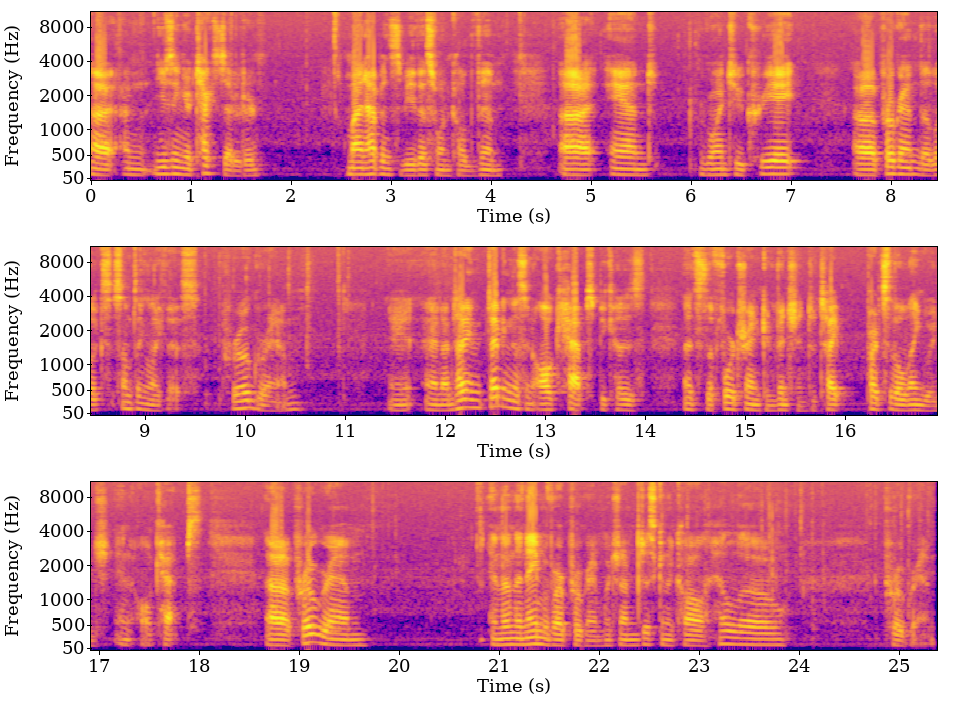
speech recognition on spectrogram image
Uh, I'm using your text editor. Mine happens to be this one called Vim. Uh, and we're going to create a program that looks something like this. Program and, and I'm typing, typing this in all caps because that's the Fortran convention, to type parts of the language in all caps. Uh, program, and then the name of our program, which I'm just going to call hello program.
